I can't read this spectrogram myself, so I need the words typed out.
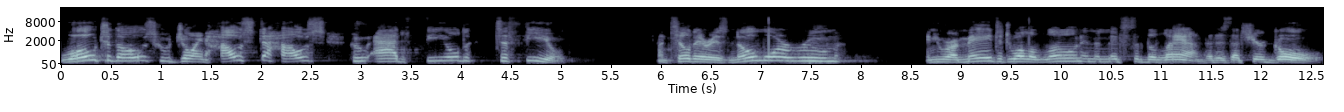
Woe to those who join house to house, who add field to field, until there is no more room, and you are made to dwell alone in the midst of the land. That is, that's your goal.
